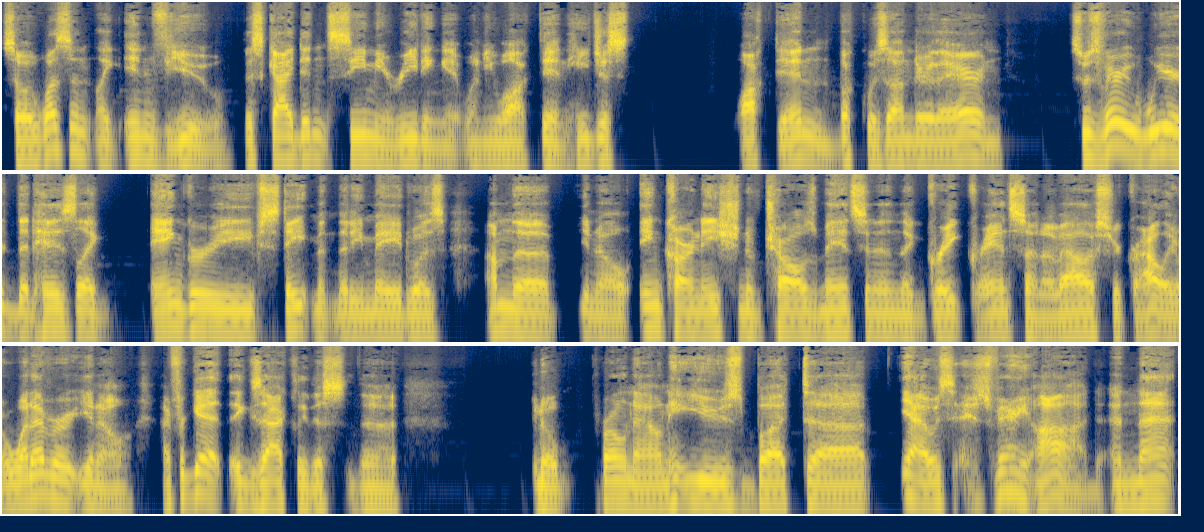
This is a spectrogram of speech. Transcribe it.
So it wasn't like in view. This guy didn't see me reading it when he walked in. He just walked in, the book was under there and so it was very weird that his like angry statement that he made was I'm the, you know, incarnation of Charles Manson and the great grandson of Aleister Crowley or whatever, you know. I forget exactly this the you know pronoun he used, but uh yeah, it was it was very odd and that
